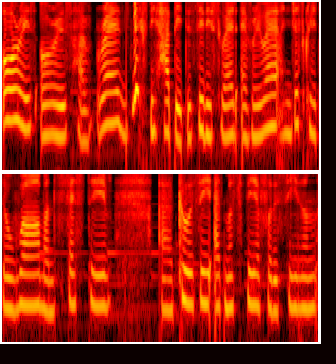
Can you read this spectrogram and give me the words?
always, always have red. It makes me happy to see this red everywhere and just create a warm and festive, uh, cozy atmosphere for the season.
